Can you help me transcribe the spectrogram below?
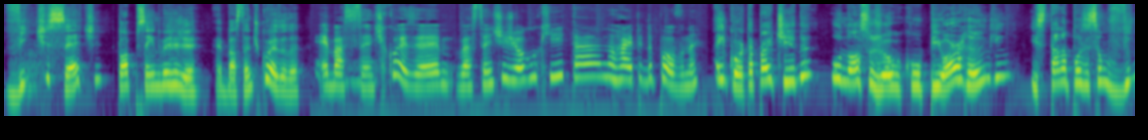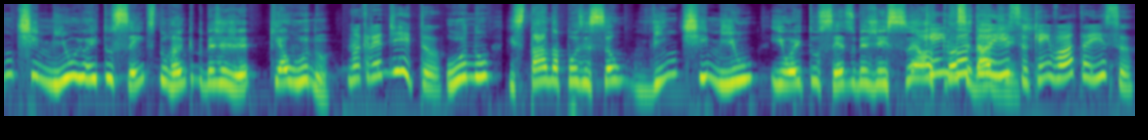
27 top 100 do BGG. É bastante coisa, né? é bastante coisa, é bastante jogo que tá no hype do povo, né? Em contrapartida, o nosso jogo com o pior ranking está na posição 20.800 do ranking do BGG, que é o Uno. Não acredito. Uno está na posição 20.800 do BGG. Isso é uma Quem atrocidade, isso? gente. Quem vota isso?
